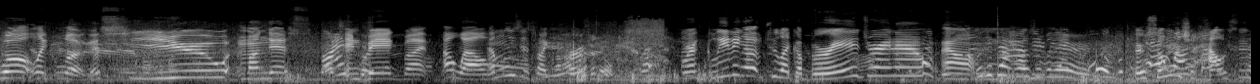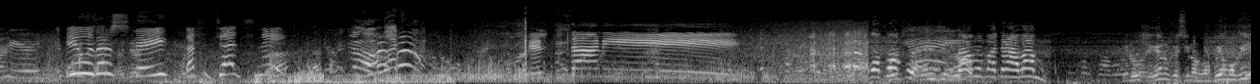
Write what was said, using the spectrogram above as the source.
Well, like look, it's humongous and big, but oh well. Emily's just like perfect. We're leading up to like a bridge right now. Um, Look at that house over there. there's so much houses here. Ew, is that a snake? That's a dead snake. Here we go. Let's go. El Titanic. Que nos dijeron que si nos rompíamos aquí,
